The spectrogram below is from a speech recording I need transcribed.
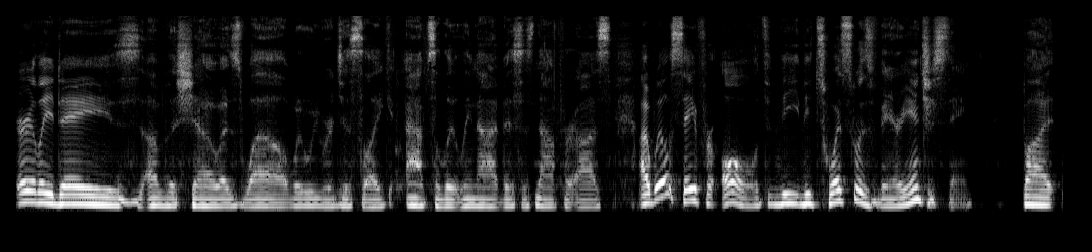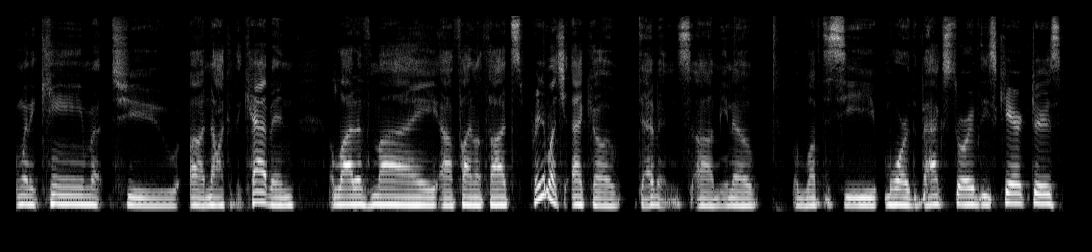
Early days of the show as well, where we were just like, absolutely not. This is not for us. I will say for old, the the twist was very interesting. But when it came to uh, Knock at the Cabin, a lot of my uh, final thoughts pretty much echo Devin's. Um, you know, would love to see more of the backstory of these characters.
